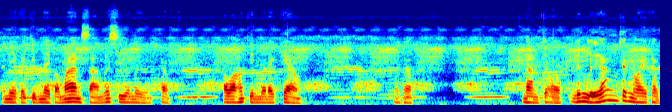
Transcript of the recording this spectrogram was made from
อันนี้ก็กินในประมาณสามหรือสี่มือครับเพราะว่าเขากินเมื่อไรแก้วนะครับน้ำจะออกเหลืองๆจักหน่อยครับ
